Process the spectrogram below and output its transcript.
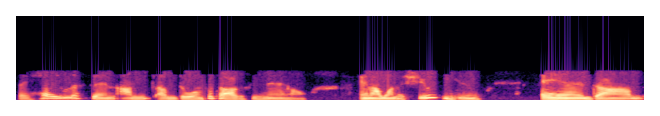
said, "Hey, listen, I'm I'm doing photography now and I want to shoot you." And um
